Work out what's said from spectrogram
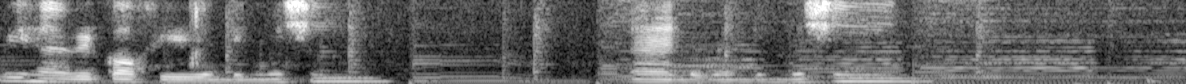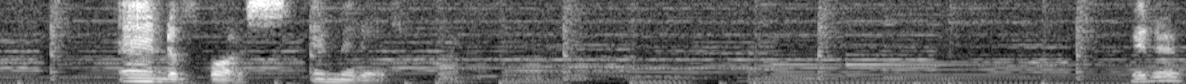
we have a coffee vending machine and a vending machine and of course a mirror. Mirror?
